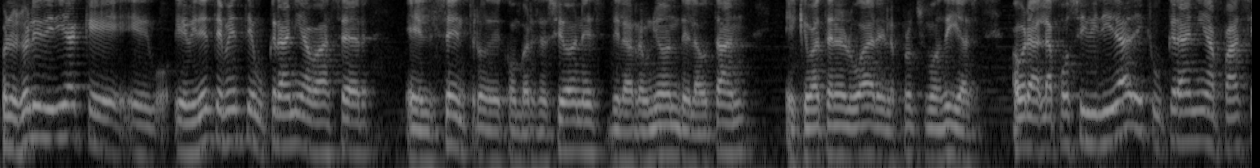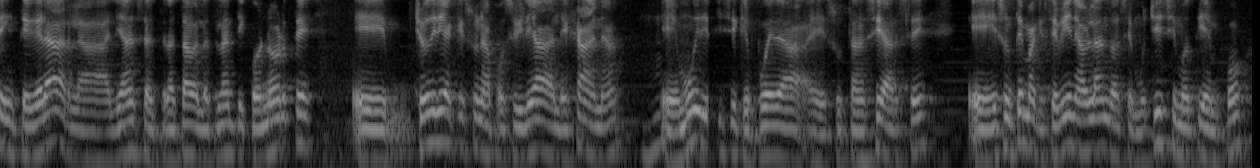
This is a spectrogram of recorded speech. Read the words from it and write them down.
Bueno, yo le diría que eh, evidentemente Ucrania va a ser el centro de conversaciones de la reunión de la OTAN eh, que va a tener lugar en los próximos días. Ahora, la posibilidad de que Ucrania pase a integrar la alianza del Tratado del Atlántico Norte, eh, yo diría que es una posibilidad lejana, eh, muy difícil que pueda sustanciarse. es un tema que se viene hablando hace muchísimo tiempo,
